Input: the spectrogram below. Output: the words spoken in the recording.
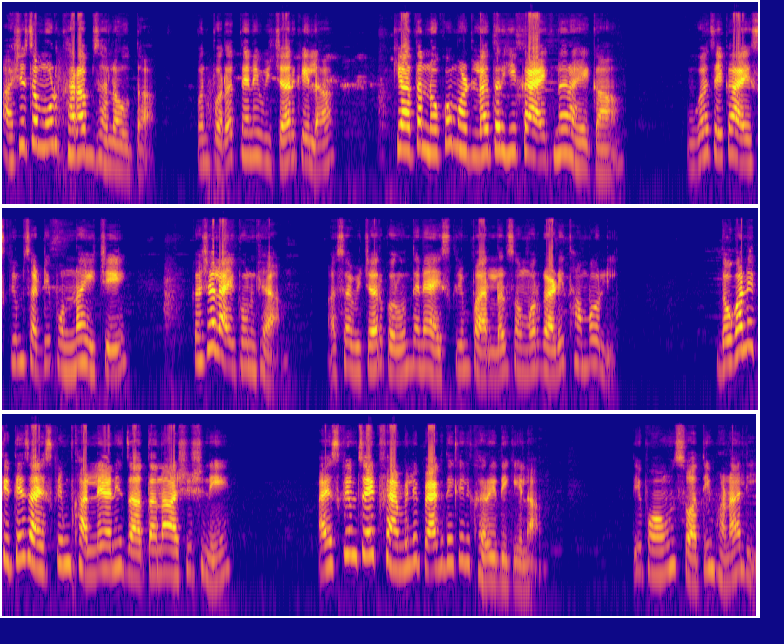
आशिषचा मूड खराब झाला होता पण परत त्याने विचार केला की आता नको म्हटलं तर ही काय ऐकणार आहे का? उगाच एका आईस्क्रीमसाठी पुन्हा हिचे कशाला ऐकून घ्या? असा विचार करून त्याने आईस्क्रीम पार्लरसमोर गाडी थांबवली. दोघांनी तिथेच आईस्क्रीम खाल्ले आणि जाताना आशिषने आईस्क्रीमचा एक फॅमिली पॅक देखील खरेदी केला. ते पाहून स्वाती म्हणाली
